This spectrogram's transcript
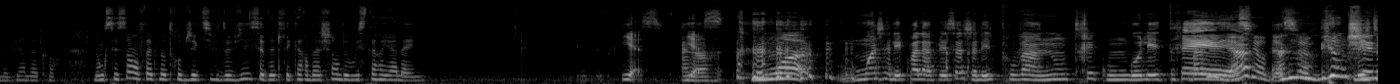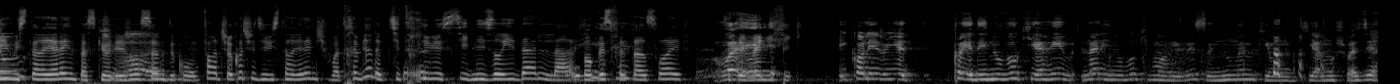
On est bien d'accord. Donc c'est ça en fait notre objectif de vie, c'est d'être les Kardashians de Wisteria Lane. Yes. Alors, moi, moi j'allais pas l'appeler ça, j'allais trouver un nom très congolais, très. Bah bien hein, sûr, bien sûr. Bien Mais je dis Wisteria Lane parce que les gens savent de quoi on parle. Tu vois, quand tu dis Wisteria Lane, tu vois très bien la petite rue sinusoïdale là, dans Desperate Housewives. C'était magnifique. Et, quand les quand il y a des nouveaux qui arrivent, là, les nouveaux qui vont arriver, c'est nous-mêmes qui, qui, allons choisir.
